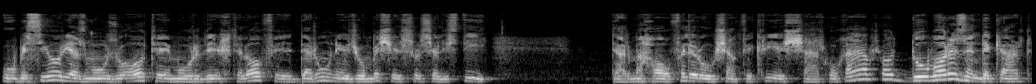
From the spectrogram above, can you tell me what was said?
او بسیاری از موضوعات مورد اختلاف درون جنبش سوسیالیستی در محافل روشنفکری شرق و غرب را دوباره زنده کرد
